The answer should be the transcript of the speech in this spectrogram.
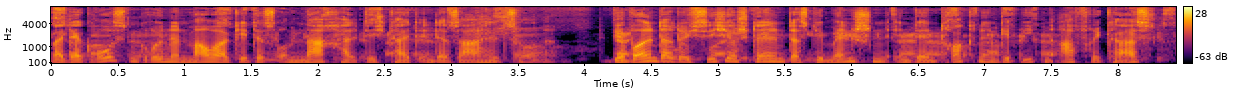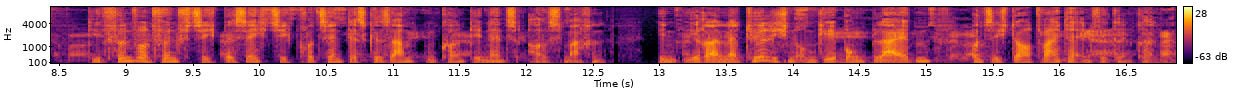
Bei der großen grünen Mauer geht es um Nachhaltigkeit in der Sahelzone. Wir wollen dadurch sicherstellen, dass die Menschen in den trockenen Gebieten Afrikas, die 55 bis 60 Prozent des gesamten Kontinents ausmachen, in ihrer natürlichen Umgebung bleiben und sich dort weiterentwickeln können.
